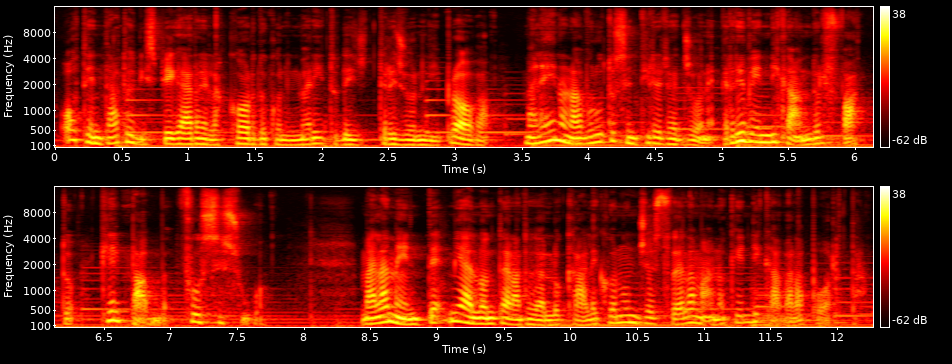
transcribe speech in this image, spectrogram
Ho tentato di spiegarle l'accordo con il marito dei tre giorni di prova, ma lei non ha voluto sentire ragione, rivendicando il fatto che il pub fosse suo. Malamente mi ha allontanato dal locale con un gesto della mano che indicava la porta.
